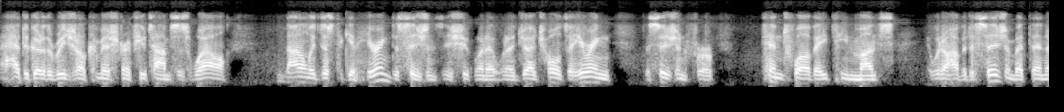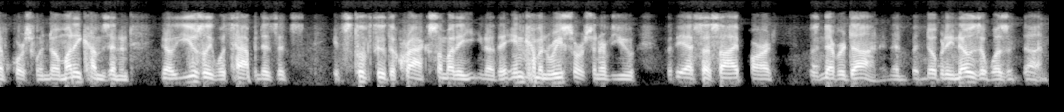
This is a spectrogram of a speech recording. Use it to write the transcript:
had to go to the regional commissioner a few times as well, not only just to get hearing decisions issued when a, when a judge holds a hearing decision for 10, 12, 18 months, we don't have a decision. But then, of course, when no money comes in, and you know, usually what's happened is it's it's slipped through the cracks. Somebody, you know, the income and resource interview for the SSI part was never done, and then, but nobody knows it wasn't done.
